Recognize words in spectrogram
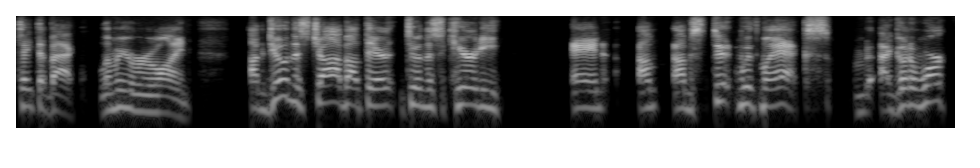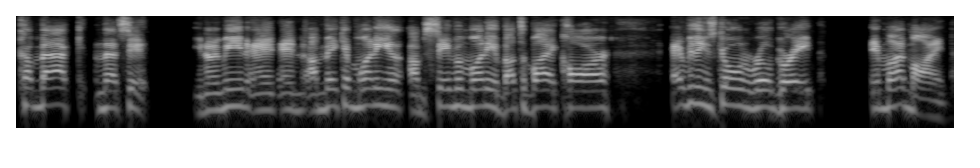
take that back. Let me rewind. I'm doing this job out there doing the security and I'm, I'm with my ex. I go to work, come back and that's it. You know what I mean? And, and I'm making money. I'm saving money, about to buy a car. Everything's going real great in my mind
